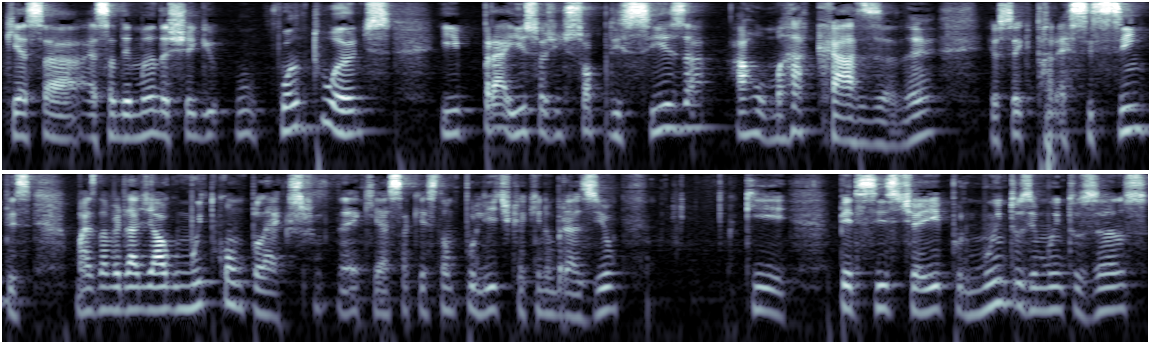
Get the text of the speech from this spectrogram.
que essa, essa demanda chegue o quanto antes e para isso a gente só precisa arrumar a casa, né? Eu sei que parece simples, mas na verdade é algo muito complexo, né? Que é essa questão política aqui no Brasil que persiste aí por muitos e muitos anos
